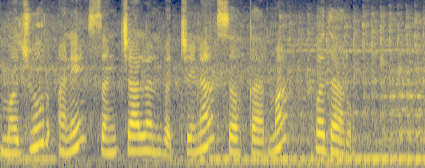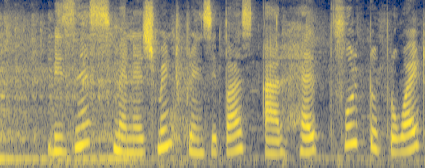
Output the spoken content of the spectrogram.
મજૂર અને સંચાલન વચ્ચેના સહકારમાં વધારો. Business management principles are helpful to provide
